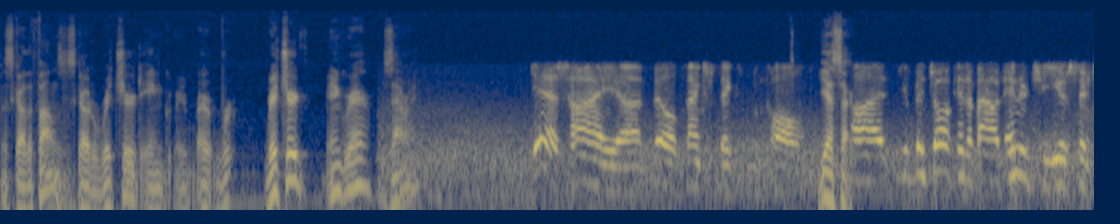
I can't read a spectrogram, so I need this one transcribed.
let's go to the phones. Let's go to Richard in uh, Richard in Greer. Is that right? Yes. Hi, uh, Bill. Thanks for taking the call. Yes, sir. Uh, you've been talking about energy usage,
